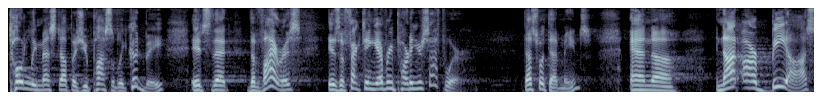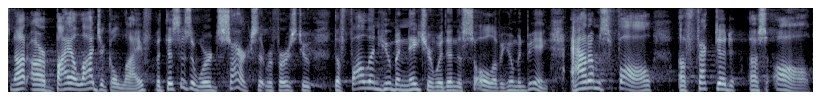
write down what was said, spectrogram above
totally messed up as you possibly could be, it's that the virus is affecting every part of your software. That's what that means. And uh, not our bios, not our biological life, but this is a word, sarx, that refers to the fallen human nature within the soul of a human being. Adam's fall affected us all.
